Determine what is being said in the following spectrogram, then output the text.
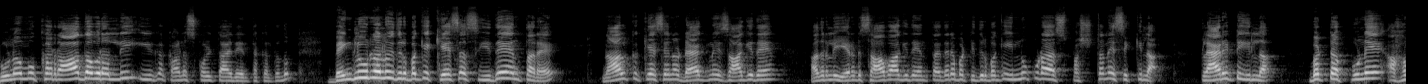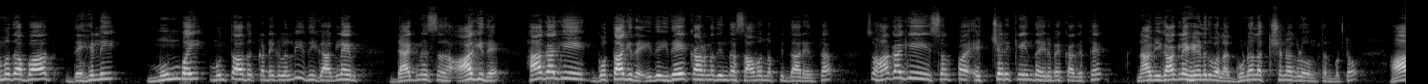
ಗುಣಮುಖರಾದವರಲ್ಲಿ ಈಗ ಕಾಣಿಸ್ಕೊಳ್ತಾ ಇದೆ ಅಂತಕ್ಕಂಥದ್ದು. ಬೆಂಗಳೂರಿನಲ್ಲೂ ಇದ್ರ ಬಗ್ಗೆ ಕೇಸಸ್ ಇದೆ ಅಂತಾರೆ. ನಾಲ್ಕು ಕೇಸ್ ಏನೋ ಡಯಾಗ್ನೈಸ್ ಆಗಿದೆ, ಅದರಲ್ಲಿ ಎರಡು ಸಾವಾಗಿದೆ ಅಂತ ಇದ್ದಾರೆ ಬಟ್ ಇದ್ರ ಬಗ್ಗೆ ಇನ್ನೂ ಕೂಡ ಸ್ಪಷ್ಟನೆ ಸಿಕ್ಕಿಲ್ಲ ಕ್ಲಾರಿಟಿ ಇಲ್ಲ. ಬಟ್ ಪುಣೆ, ಅಹಮದಾಬಾದ್, ದೆಹಲಿ, ಮುಂಬೈ ಮುಂತಾದ ಕಡೆಗಳಲ್ಲಿ ಇದೀಗಾಗಲೇ ಡಯಾಗ್ನೋಸ್ ಆಗಿದೆ. ಹಾಗಾಗಿ ಗೊತ್ತಾಗಿದೆ. ಇದು ಇದೇ ಕಾರಣದಿಂದ ಸಾವನ್ನಪ್ಪಿದ್ದಾರೆ ಅಂತ. ಸೊ ಹಾಗಾಗಿ ಸ್ವಲ್ಪ ಎಚ್ಚರಿಕೆಯಿಂದ ಇರಬೇಕಾಗುತ್ತೆ. ನಾವೀಗಾಗಲೇ ಹೇಳಿದ್ವಲ್ಲ, ಗುಣಲಕ್ಷಣಗಳು ಅಂತಂದ್ಬಿಟ್ಟು ಆ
